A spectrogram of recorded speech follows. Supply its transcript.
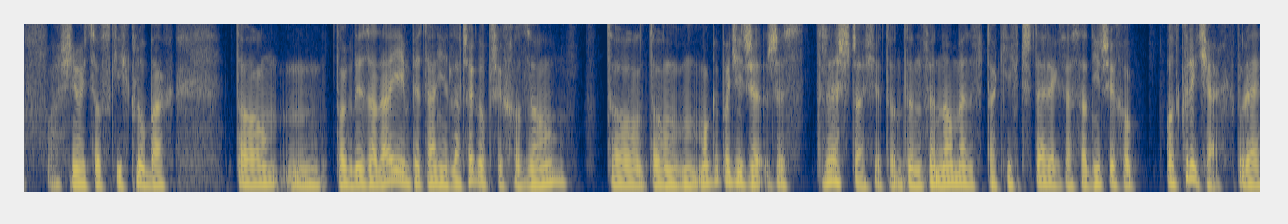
w właśnie ojcowskich klubach. To, mm, to gdy zadaję im pytanie, dlaczego przychodzą, to, to mogę powiedzieć, że, że streszcza się ten, ten fenomen w takich czterech zasadniczych odkryciach, które,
